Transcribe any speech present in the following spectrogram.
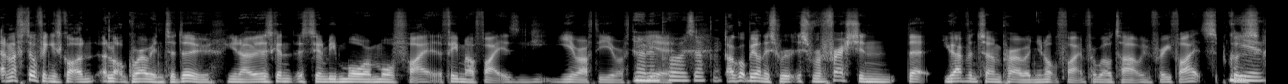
and I still think he's got a, a lot of growing to do. You know, there's going there's going to be more and more fight female fighters year after year after Turning year. pro, exactly. I've got to be honest, re- it's refreshing that you haven't turned pro and you're not fighting for a world title in three fights because Yeah.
